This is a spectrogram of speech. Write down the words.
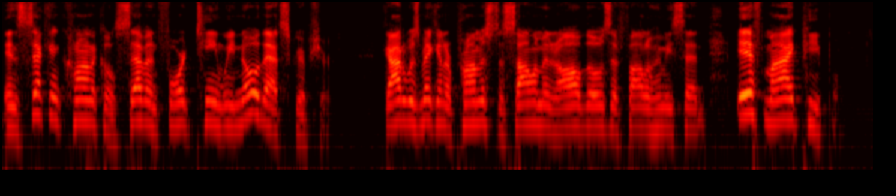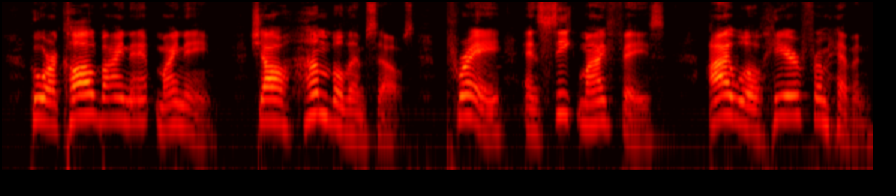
in Second Chronicles 7 14, we know that scripture. God was making a promise to Solomon and all those that follow him. He said, If my people who are called by na- my name shall humble themselves, pray, and seek my face, I will hear from heaven,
